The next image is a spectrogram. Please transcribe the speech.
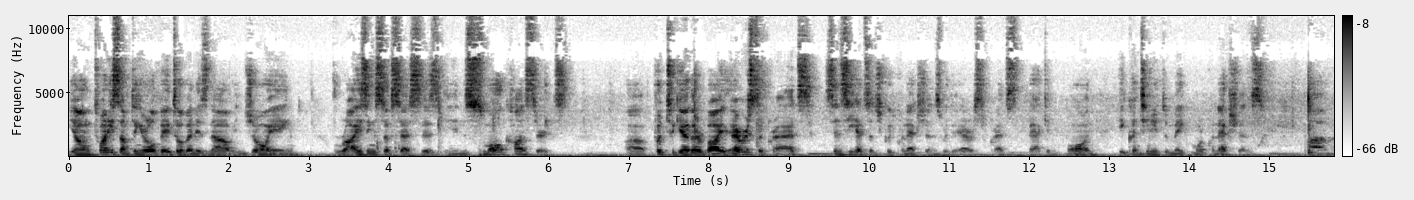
young 20-something-year-old Beethoven is now enjoying rising successes in small concerts uh, put together by aristocrats. Since he had such good connections with the aristocrats back in Bonn, he continued to make more connections. Um,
